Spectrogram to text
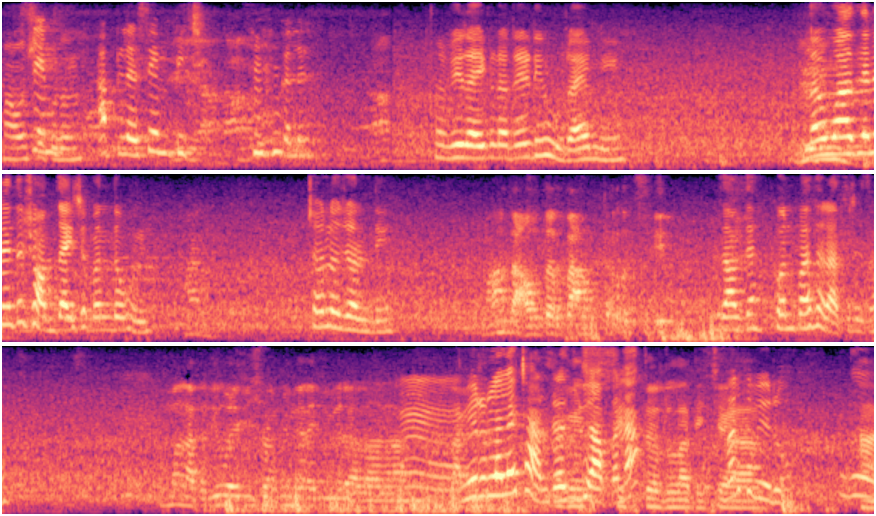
मावशीकडून. आपलं सेम पिच कलर विरा इकडं रेडी होऊ राहिली. नऊ वाजले नाही तर शॉप जायचे बंद होईल. चलो जल्दी. जाऊ द्या कोण पाहतं रात्रीचं? मग आता दिवाळीची शॉपिंग करायची विराला. लय छान ड्रेस घेऊ आपण हा? सिस्टरला बरं का तिच्या विरू? हा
